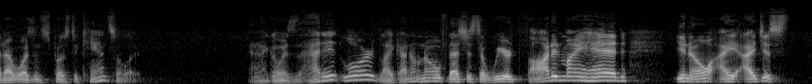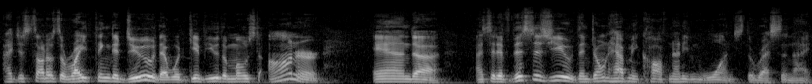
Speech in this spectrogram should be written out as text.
that I wasn't supposed to cancel it. And I go, Is that it, Lord? Like, I don't know if that's just a weird thought in my head. You know, I, I just I just thought it was the right thing to do that would give you the most honor. And uh, I said, if this is you, then don't have me cough not even once the rest of the night.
